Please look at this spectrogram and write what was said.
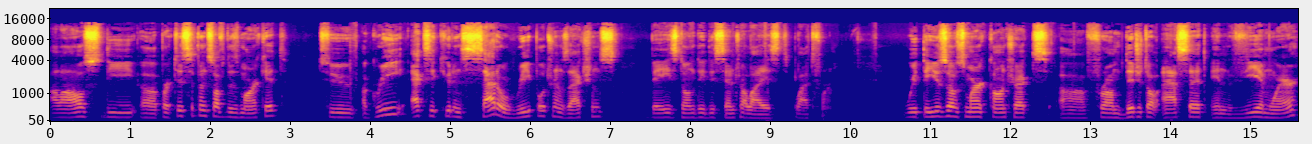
allows the uh, participants of this market to agree, execute, and settle repo transactions based on the decentralized platform. With the use of smart contracts uh, from Digital Asset and VMware,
